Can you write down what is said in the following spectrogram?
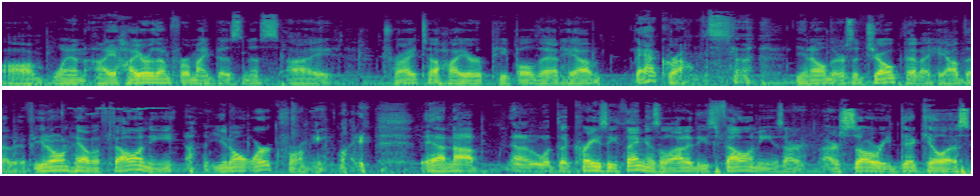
um, when I hire them for my business, I try to hire people that have backgrounds. you know, there's a joke that I have that if you don't have a felony, you don't work for me. Like, and uh, uh, what the crazy thing is, a lot of these felonies are are so ridiculous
